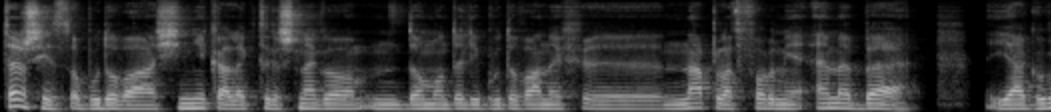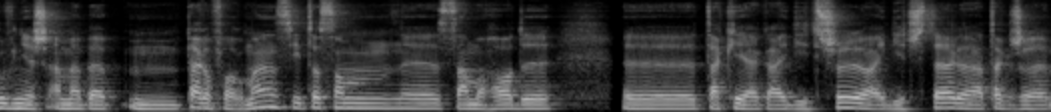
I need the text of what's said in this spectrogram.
też jest obudowa silnika elektrycznego do modeli budowanych na platformie MEB, jak również MEB Performance i to są samochody takie jak ID3, ID4, a także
